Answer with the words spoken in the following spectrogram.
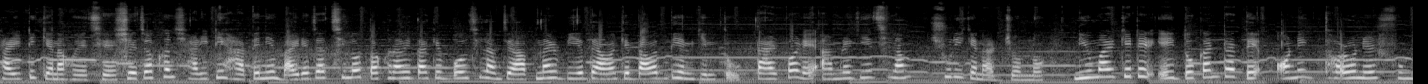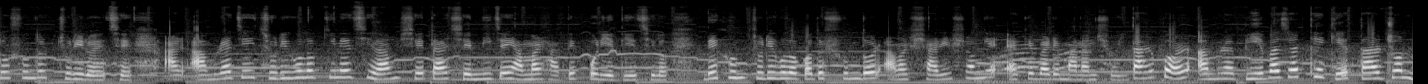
শাড়িটি কেনা হয়েছে। সে যখন শাড়িটি হাতে নিয়ে বাইরে যাচ্ছিল, তখন আমি তাকে বলছিলাম যে, আপনার বিয়েতে আমাকে দাওয়াত দিয়েন কিন্তু। তারপরে আমরা গিয়েছিলাম চুড়ি কেনার জন্য। নিউ মার্কেটের এই দোকানটাতে অনেক ধরনের সুন্দর সুন্দর চুড়ি রয়েছে। আর আমরা যেই চুড়িগুলো কিনেছিলাম, সেটা সে নিজেই আমার হাতে পরিয়ে দিয়েছিল। দেখুন চুড়িগুলো কত সুন্দর, আমার শাড়ির সঙ্গে একেবারে মানানসই। তারপর আমরা বিয়ে বাজার থেকে তার জন্য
